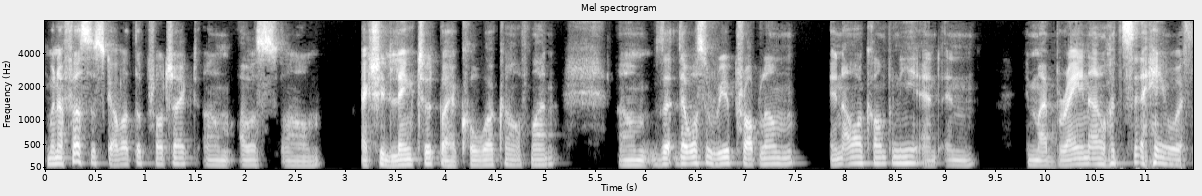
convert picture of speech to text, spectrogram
when I first discovered the project, um, I was um, actually linked to it by a coworker of mine. Th there was a real problem in our company and in in my brain, I would say, with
